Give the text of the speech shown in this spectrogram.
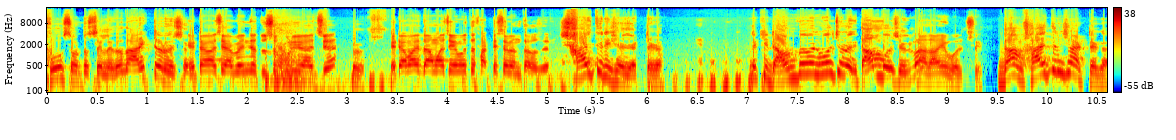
ঘোষ অটো সেলে দাদা আরেকটা রয়েছে। এটা আছে অ্যাভেঞ্জার দুশো কুড়ি আছে। এটা আমাদের দাম আছে এই মধ্যে থার্টি সেভেন থাউজেন্ড সাঁত্রিশ হাজার টাকা। এটা কি ডাউন পেমেন্ট বলছো নাকি? দাম বলছো এগুলো? না বলছি। দাম সাঁত্রিশ হাজার টাকা।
